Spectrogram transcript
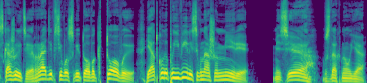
Скажите, ради всего святого, кто вы и откуда появились в нашем мире?» «Месье», — вздохнул я,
